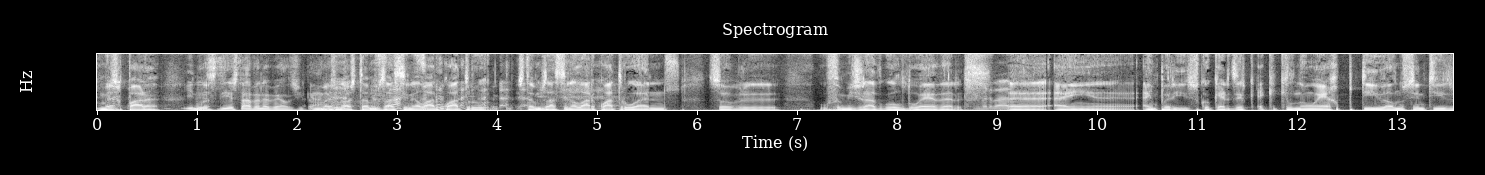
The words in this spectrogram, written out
Mas repara, E nesse dia estava na Bélgica. mas nós estamos a assinalar quatro, estamos a assinalar quatro anos sobre o famigerado golo do Éder eh, em, eh, em Paris. O que eu quero dizer é que aquilo não é repetível no sentido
